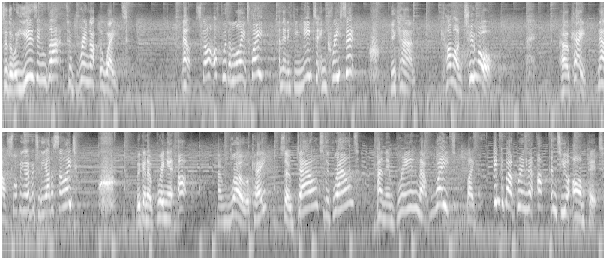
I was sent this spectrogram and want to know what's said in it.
so that we're using that to bring up the weight. Now, start off with a light weight, and then if you need to increase it, you can. Come on, two more. Okay, now swapping over to the other side, we're gonna bring it up and row, okay? So down to the ground, and then bring that weight, like think about bringing it up into your armpit.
